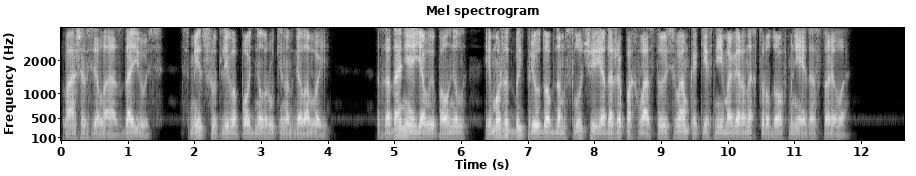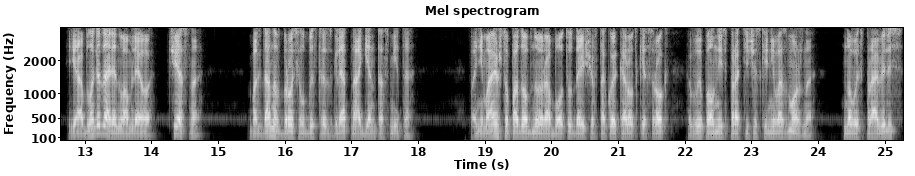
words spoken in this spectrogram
«Ваша взяла, сдаюсь», — Смит шутливо поднял руки над головой. «Задание я выполнил, и, может быть, при удобном случае я даже похвастаюсь вам, каких неимоверных трудов мне это стоило». «Я благодарен вам, Лео, честно». Богданов бросил быстрый взгляд на агента Смита. «Понимаю, что подобную работу, да еще в такой короткий срок, выполнить практически невозможно, но вы справились,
